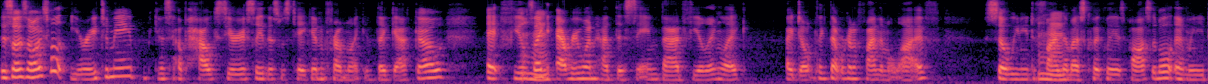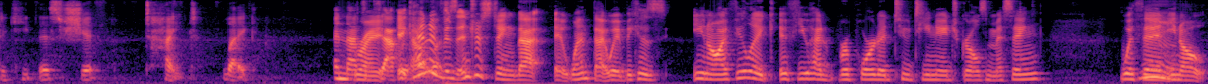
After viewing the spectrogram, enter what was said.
this was always felt eerie to me because of how seriously this was taken from like the get go. It feels like mm-hmm. everyone had the same bad feeling. Like I don't think that we're gonna find them alive, so we need to find them as quickly as possible, and we need to keep this shit tight. Like, and that's right. exactly it kind of was. is interesting that it went that way because you know I feel like if you had reported two teenage girls missing within Hmm. you know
